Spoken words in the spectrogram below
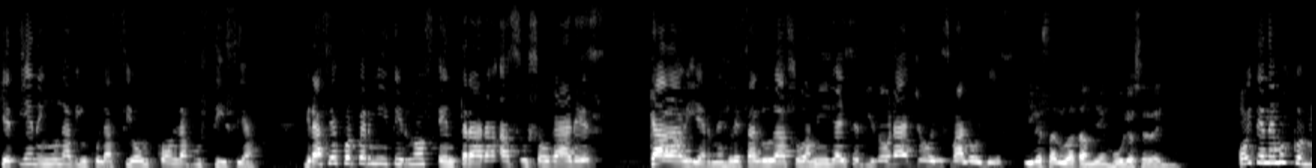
que tienen una vinculación con la justicia. Gracias por permitirnos entrar a sus hogares cada viernes. Les saluda su amiga y servidora Joyce Baloyes. Y les saluda también Julio Cedeño. Hoy tenemos como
